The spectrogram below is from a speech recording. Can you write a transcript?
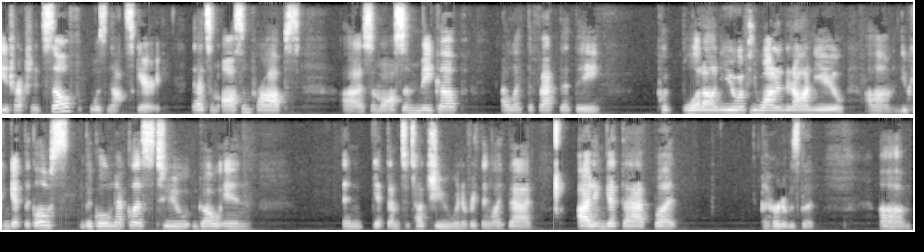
the attraction itself was not scary. They had some awesome props, uh, some awesome makeup. I like the fact that they put blood on you if you wanted it on you. Um, you can get the glow the glow necklace to go in and get them to touch you and everything like that. I didn't get that, but I heard it was good. Um,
